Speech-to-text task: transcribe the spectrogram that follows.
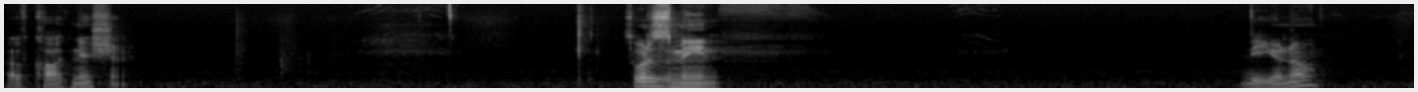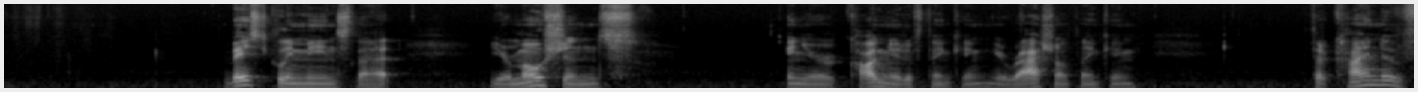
of cognition. So, what does this mean? Do you know? Basically means that your emotions in your cognitive thinking, your rational thinking, they're kind of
